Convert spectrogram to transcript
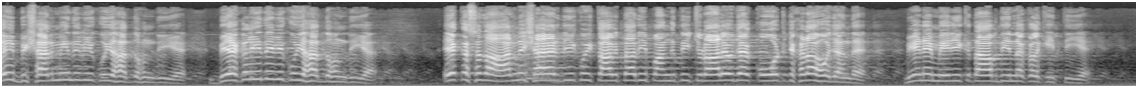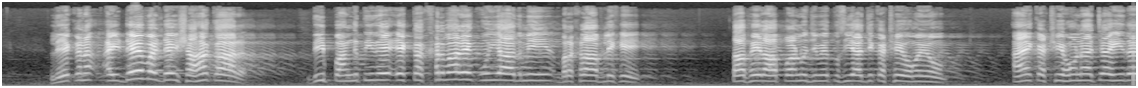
ਬਈ ਬਿਸ਼ਰਮੀ ਦੀ ਵੀ ਕੋਈ ਹੱਦ ਹੁੰਦੀ ਹੈ, ਬੇਅਕਲੀ ਦੀ ਵੀ ਕੋਈ ਹੱਦ ਹੁੰਦੀ ਹੈ। ਇੱਕ ਸਧਾਰਨ ਸ਼ਾਇਰ ਦੀ ਕੋਈ ਕਵਿਤਾ ਦੀ ਪੰਕਤੀ ਚੁਰਾ ਲਿਓ ਜਾਂ ਕੋਰਟ 'ਚ ਖੜਾ ਹੋ ਜਾਂਦਾ ਵੀ ਇਹਨੇ ਮੇਰੀ ਕਿਤਾਬ ਦੀ ਨਕਲ ਕੀਤੀ ਹੈ। ਲੇਕਿਨ ਐਡੇ ਵੱਡੇ ਸ਼ਾਹਕਾਰ ਦੀ ਪੰਕਤੀ ਦੇ ਇੱਕ ਅੱਖਰ ਬਾਰੇ ਕੋਈ ਆਦਮੀ ਬਰਖਲਾਫ ਲਿਖੇ, ਤਾਂ ਫਿਰ ਆਪਾਂ ਨੂੰ ਜਿਵੇਂ ਤੁਸੀਂ ਅੱਜ ਇਕੱਠੇ ਹੋਏ ਹੋ, ਐਂ ਇਕੱਠੇ ਹੋਣਾ ਚਾਹੀਦਾ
